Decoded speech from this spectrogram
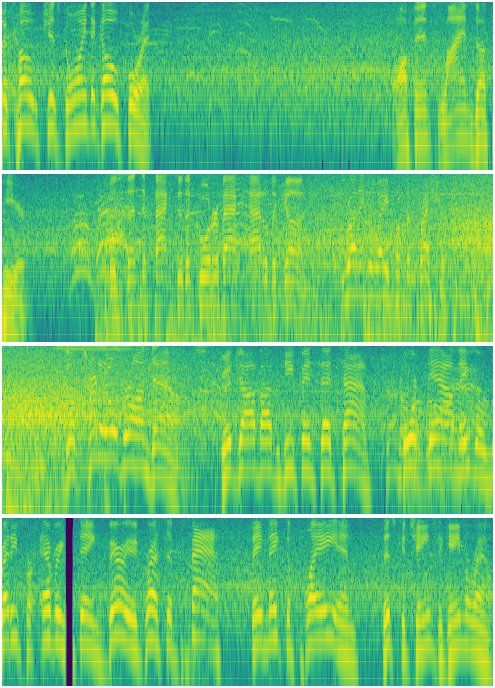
The coach is going to go for it. Offense lines up here. They'll send it back to the quarterback out of the gun. Running away from the pressure. They'll turn it over on downs. Good job by the defense that time. Fourth down, they were ready for everything. Very aggressive, fast. They make the play, and this could change the game around.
